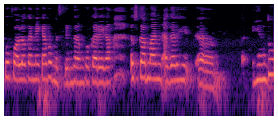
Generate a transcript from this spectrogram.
को फॉलो करने का है, वो मुस्लिम धर्म को करेगा। उसका मन अगर हिंदू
